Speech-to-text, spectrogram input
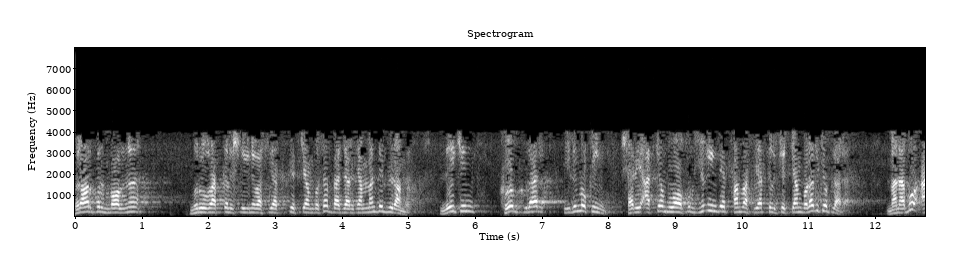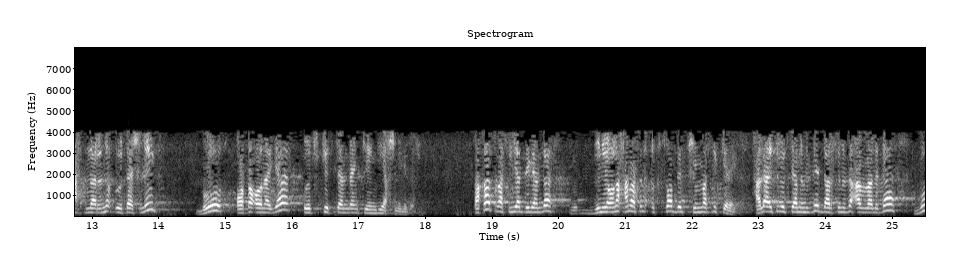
biror bir molni muruvvat qilishlikni vasiyat qilib ketgan bo'lsa bajarganman deb yuramiz. Lekin ko'plar ilm o'qing shariatga muvofiq yuring deb ham vasiyat qilib ketgan bo'ladi ko'plari. Mana bu ahdlarini o'tashlik bu ota onaga o'tib ketgandan keyingi yaxshiligidir. Faqat vasiyat deganda dunyoni hammasini iqtisod deb tushunmaslik kerak. Hali aytib o'tganimizdek darsimizni avvalida bu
